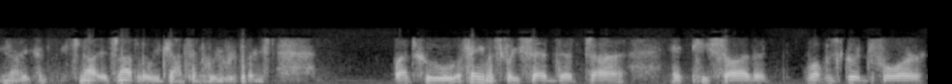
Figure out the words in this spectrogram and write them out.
you know, it's not it's not Louis Johnson who he replaced, but who famously said that uh, he saw that what was good for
